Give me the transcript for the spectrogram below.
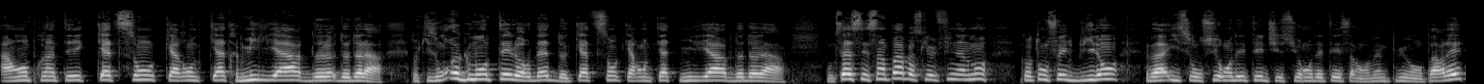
a emprunté 444 milliards de, dollars. Donc, ils ont augmenté leur dette de 444 milliards de dollars. Donc ça, c'est sympa parce que finalement, quand on fait le bilan, ben, ils sont surendettés de chez surendettés, ça on va même plus en parler.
